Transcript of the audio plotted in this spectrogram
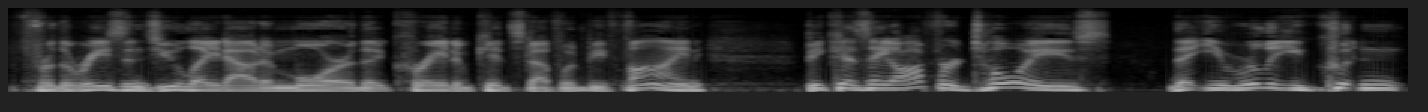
for the reasons you laid out and more that Creative Kidstuff would be fine because they offered toys that you really you couldn't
